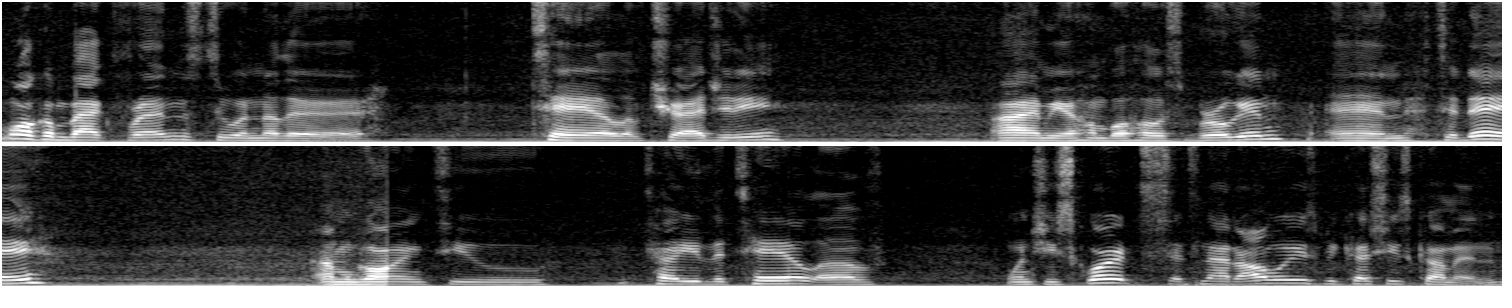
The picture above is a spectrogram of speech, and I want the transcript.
Welcome back, friends, to another tale of tragedy. I am your humble host, Brogan, and today I'm going to tell you the tale of when she squirts, it's not always because she's coming.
